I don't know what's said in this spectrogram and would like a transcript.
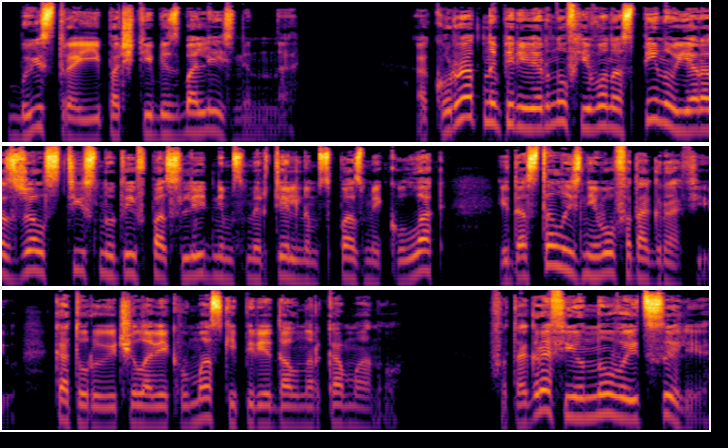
быстро и почти безболезненно. Аккуратно перевернув его на спину, я разжал стиснутый в последнем смертельном спазме кулак и достал из него фотографию, которую человек в маске передал наркоману. Фотографию новой цели,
